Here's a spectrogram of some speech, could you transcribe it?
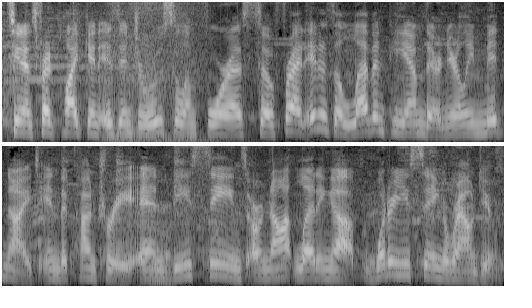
CNN's Fred Pleitgen is in Jerusalem for us. So, Fred, it is 11 p.m. there, nearly midnight in the country, and these scenes are not letting up. What are you seeing around you?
